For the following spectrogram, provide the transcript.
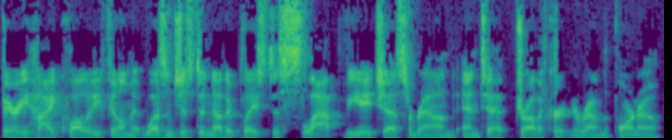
very high quality film. It wasn't just another place to slap VHS around and to draw the curtain around the porno.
